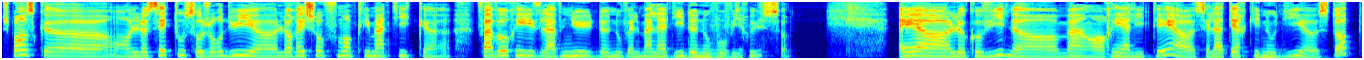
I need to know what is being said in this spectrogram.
Je pense que euh, on le sait tous aujourd'hui, euh, le réchauffement climatique euh, favorise la venue de nouvelles maladies, de nouveaux virus. Et le Covid, ben, en réalité, c'est la Terre qui nous dit stop,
